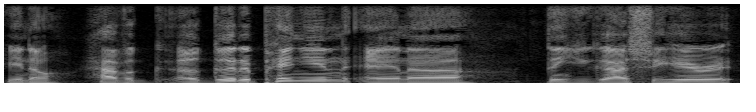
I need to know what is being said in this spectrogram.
you know, have a, a good opinion and uh, think you guys should hear it.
